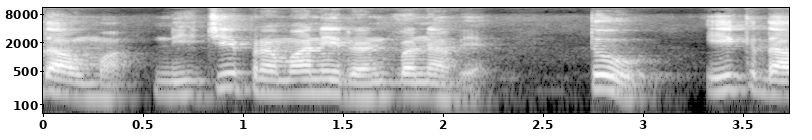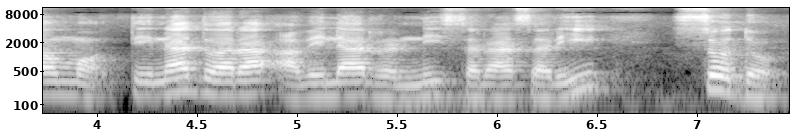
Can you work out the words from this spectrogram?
દાવમાં નીચે પ્રમાણે રન બનાવ્યા. તો એક દાવમાં તેના દ્વારા આવેલા રનની સરાસરી શોધો.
